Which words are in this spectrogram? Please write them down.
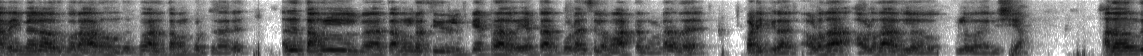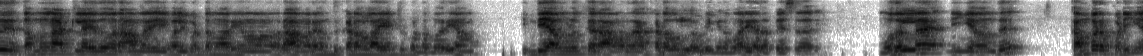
கதை மேல அவருக்கு ஒரு ஆர்வம் வந்திருக்கும். அது தமிழ் படுத்துறாரு அது தமிழ் தமிழ் ரசிகர்களுக்கு ஏற்றா ஏற்றார் போல சில மாற்றங்களோட அதை படைக்கிறாரு. அவ்வளவுதான் அவ்வளவுதான் அதுல உள்ள விஷயம். அத வந்து தமிழ்நாட்டுல ஏதோ ராமரை வழிபட்ட மாதிரியும் ராமரை வந்து கடவுளா ஏற்றுக்கொண்ட மாதிரியும் இந்தியா முழுக்க ராமர் தான் கடவுள் அப்படிங்கிற மாதிரி அதை பேசுறாரு. முதல்ல நீங்க வந்து கம்பரை படிங்க.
